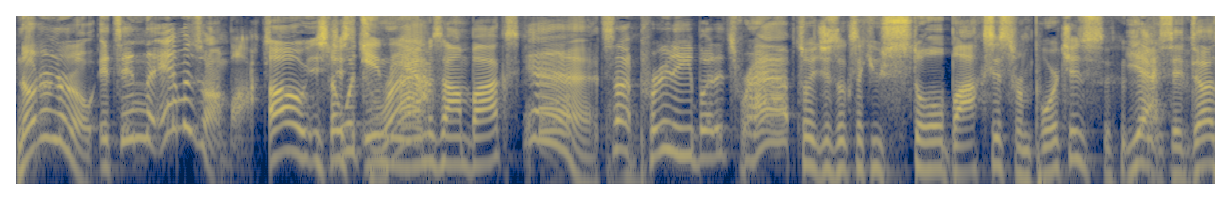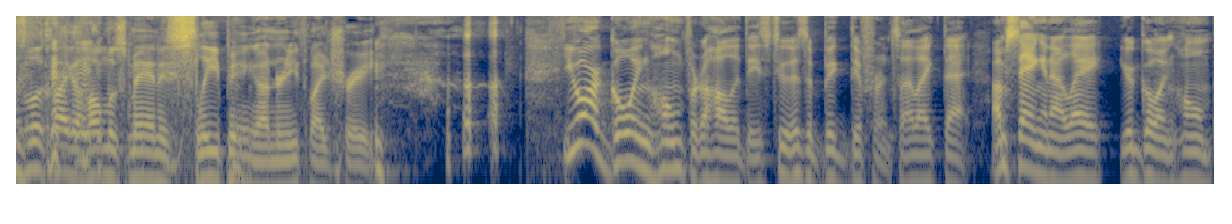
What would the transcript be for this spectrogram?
No, no, no, no. It's in the Amazon box. Oh, it's So just it's in the. Amazon box. Yeah, it's not pretty, but it's wrapped. So it just looks like you stole boxes from porches. Yes, it does look like a homeless man is sleeping underneath my tree. You are going home for the holidays too. There's a big difference. I like that. I'm staying in LA. You're going home,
